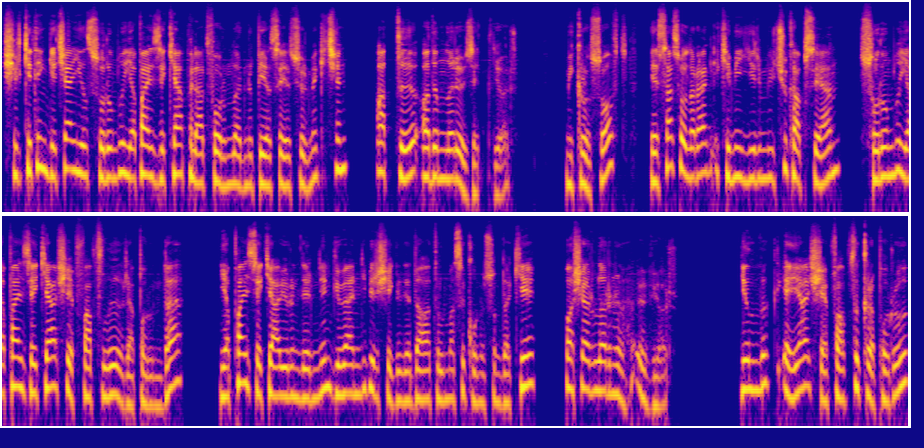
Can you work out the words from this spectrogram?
şirketin geçen yıl sorumlu yapay zeka platformlarını piyasaya sürmek için attığı adımları özetliyor. Microsoft esas olarak 2023'ü kapsayan sorumlu yapay zeka şeffaflığı raporunda yapay zeka ürünlerinin güvenli bir şekilde dağıtılması konusundaki başarılarını övüyor. Yıllık AI şeffaflık raporu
